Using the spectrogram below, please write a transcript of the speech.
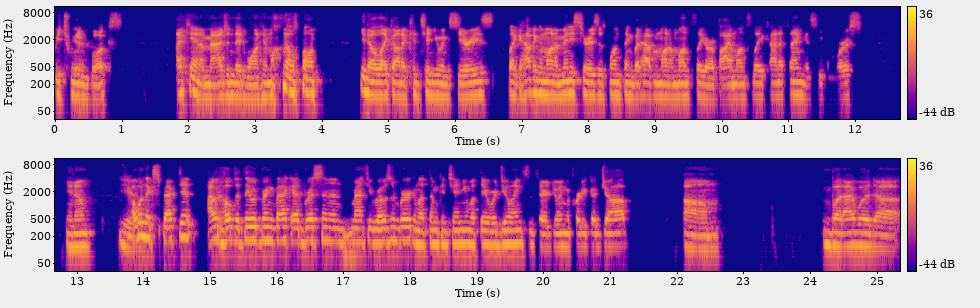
between yeah. books. I can't imagine they'd want him on a long, you know, like on a continuing series. Like having him on a mini series is one thing, but have him on a monthly or a bi-monthly kind of thing is even worse. You know, yeah. I wouldn't expect it. I would hope that they would bring back Ed Brisson and Matthew Rosenberg and let them continue what they were doing since they're doing a pretty good job. Um, but I would uh,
